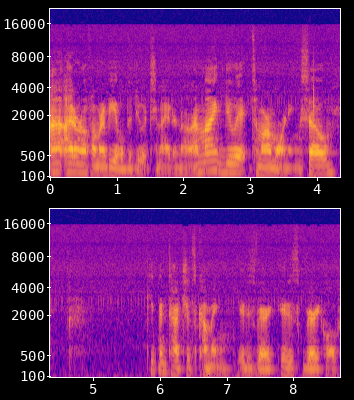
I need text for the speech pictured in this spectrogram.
Uh, I don't know if I'm going to be able to do it tonight or not. I might do it tomorrow morning. So keep in touch. It's coming. It is very, it is very close.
